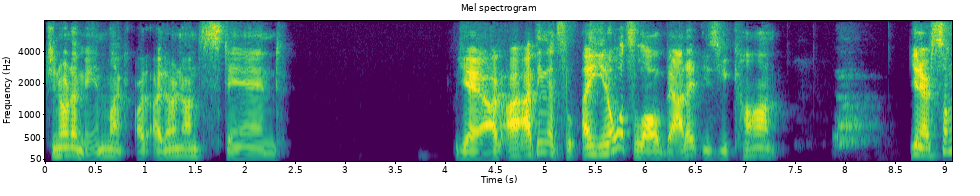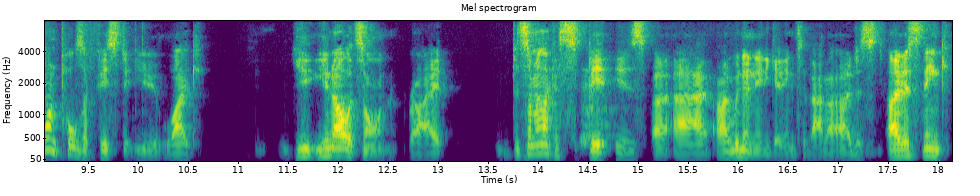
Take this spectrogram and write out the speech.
Do you know what I mean? Like I, I don't understand. Yeah, I, I think that's you know what's low about it is you can't. You know, if someone pulls a fist at you, like you you know it's on, right? But something like a spit is. Uh, uh, I we don't need to get into that. I, I just I just think.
